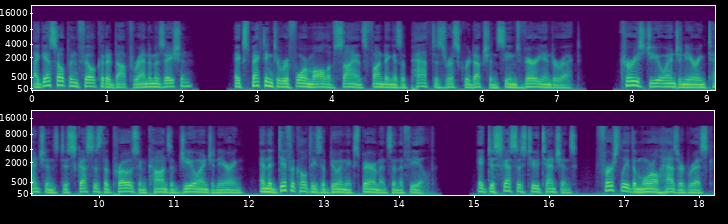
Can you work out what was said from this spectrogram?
I guess OpenPhil could adopt randomization? Expecting to reform all of science funding as a path to risk reduction seems very indirect. Currie's Geoengineering Tensions discusses the pros and cons of geoengineering and the difficulties of doing experiments in the field. It discusses two tensions firstly the moral hazard risk,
